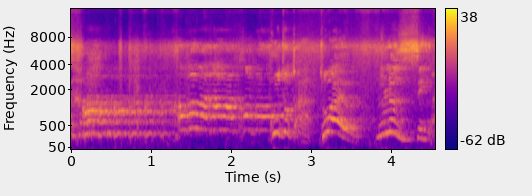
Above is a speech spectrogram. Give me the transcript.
커버가 나와 커버 구독과 좋아요 눌러주세요.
